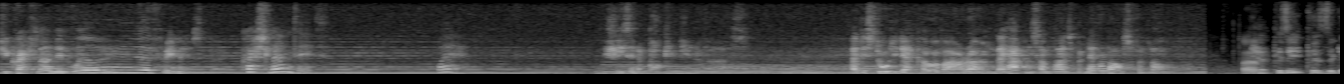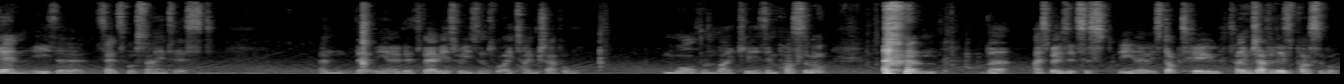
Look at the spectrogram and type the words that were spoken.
she crash landed, well, uh, three minutes ago. Crash landed? Where? She's in a pocket universe. A distorted echo of our own. They happen sometimes, but never last for long. yeah, because because again, he's a sensible scientist, and there, you know, there's various reasons why time travel more than likely is impossible. but I suppose it's a, you know it's Doctor Who. Time travel is possible.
